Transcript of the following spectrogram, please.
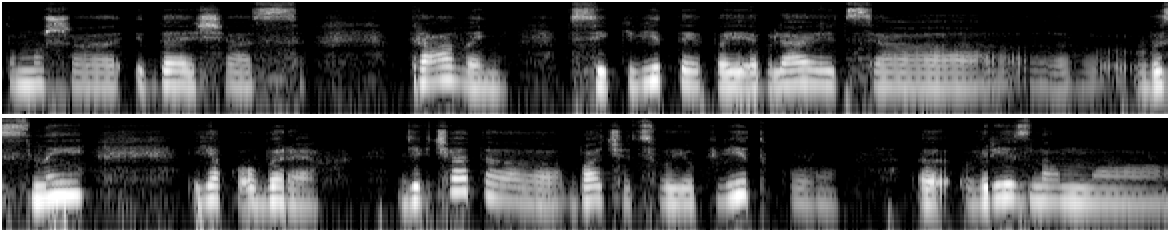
тому що іде зараз травень, всі квіти появляються е, весни як оберег. Дівчата бачать свою квітку в різному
